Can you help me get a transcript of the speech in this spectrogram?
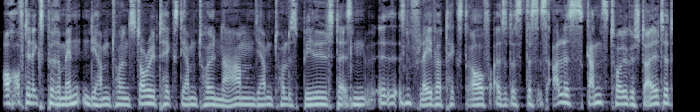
Auch auf den Experimenten, die haben einen tollen Storytext, die haben einen tollen Namen, die haben ein tolles Bild, da ist ein, äh, ist ein Flavortext drauf. Also das, das ist alles ganz toll gestaltet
